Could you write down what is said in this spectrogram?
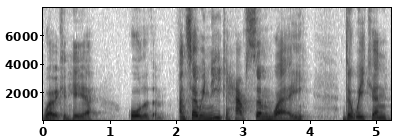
where it can hear all of them. And so we need to have some way that we can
